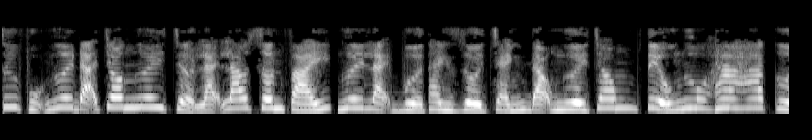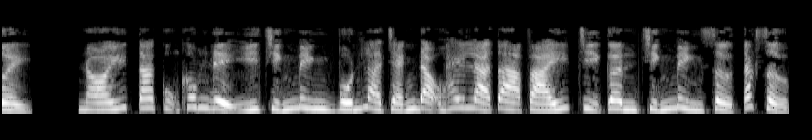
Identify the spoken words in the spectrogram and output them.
sư phụ ngươi đã cho ngươi trở lại lao sơn phái, ngươi lại vừa thành rồi tránh đạo người trong, tiểu ngưu ha ha cười. Nói ta cũng không để ý chính mình vốn là tránh đạo hay là tà phái, chỉ cần chính mình sở tác sở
